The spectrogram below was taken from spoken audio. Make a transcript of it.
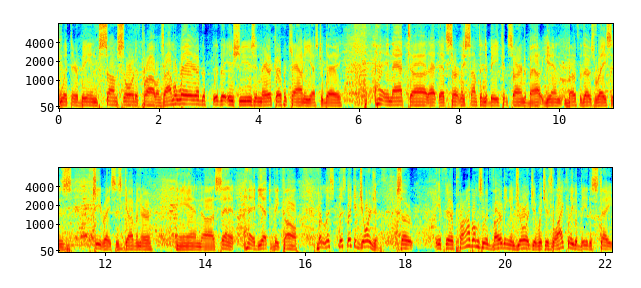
with there being some sort of problems. I'm aware of the, of the issues in Maricopa County yesterday, and that, uh, that that's certainly something to be concerned about. Again, both of those races, key races, governor and uh, Senate, have yet to be called. But let's let's look at Georgia. So if there are problems with voting in Georgia, which is likely to be the state,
